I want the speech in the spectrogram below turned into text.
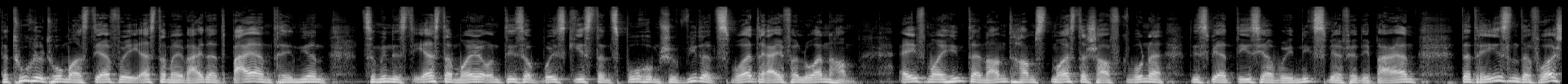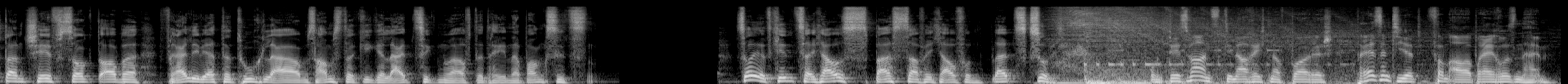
Der Tuchel Thomas darf wohl erst einmal weiter die Bayern trainieren, zumindest erst einmal und das, obwohl es gestern zu Bochum schon wieder 2-3 verloren haben elfmal hintereinander haben sie die Meisterschaft gewonnen. Das wird dieses Jahr wohl nichts mehr für die Bayern. Der Dresen, der Vorstandschef, sagt aber, freilich wird der Tuchel auch am Samstag gegen Leipzig nur auf der Trainerbank sitzen. So, jetzt kennt euch aus, passt auf euch auf und bleibt gesund. Und das waren's, die Nachrichten auf Borisch, präsentiert vom Auerbrei Rosenheim.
